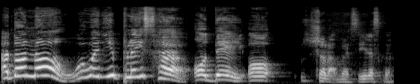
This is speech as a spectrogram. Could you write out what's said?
I don't know. Where, do you place her or they or? Shut up, Messi. Let's go.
